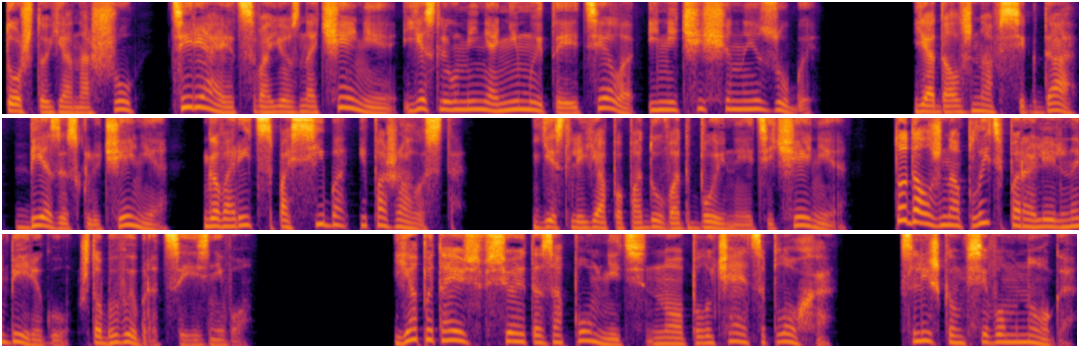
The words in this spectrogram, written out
То, что я ношу, теряет свое значение, если у меня немытое тело и нечищенные зубы. Я должна всегда, без исключения, говорить спасибо и пожалуйста. Если я попаду в отбойное течение, то должна плыть параллельно берегу, чтобы выбраться из него. Я пытаюсь все это запомнить, но получается плохо. Слишком всего много.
